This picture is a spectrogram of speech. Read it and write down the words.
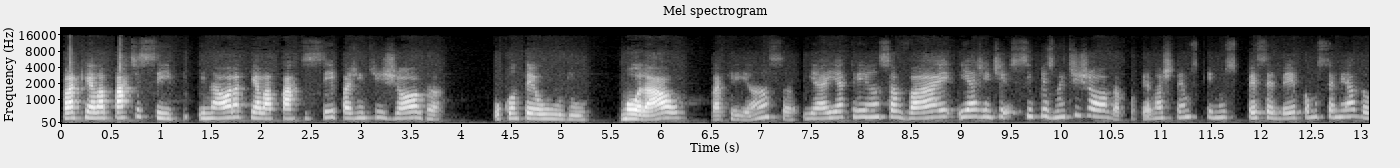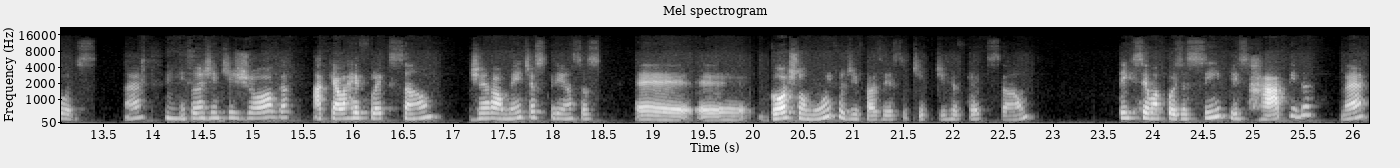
para que ela participe. E na hora que ela participa, a gente joga o conteúdo moral para a criança, e aí a criança vai e a gente simplesmente joga, porque nós temos que nos perceber como semeadores. Né? Então a gente joga aquela reflexão. Geralmente as crianças é, é, gostam muito de fazer esse tipo de reflexão. Tem que ser uma coisa simples, rápida, né?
